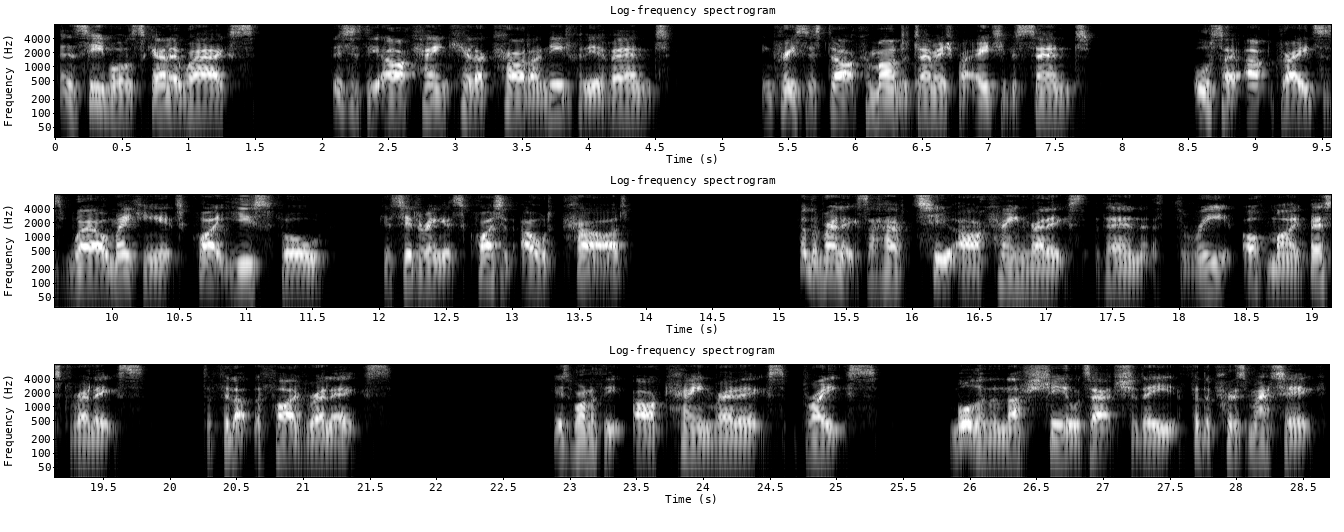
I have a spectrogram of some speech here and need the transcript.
Then Seaborn Scalawags. This is the arcane killer card I need for the event. Increases Dark Commander damage by 80%. Also upgrades as well, making it quite useful considering it's quite an old card. For the relics, I have two arcane relics, then three of my best relics to fill up the five relics. Here's one of the arcane relics, breaks more than enough shields actually for the prismatic.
